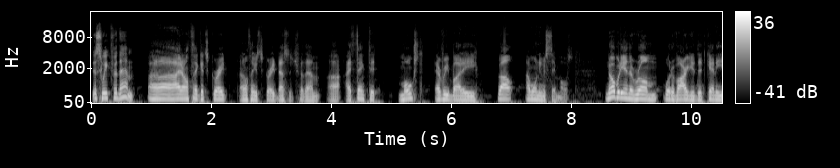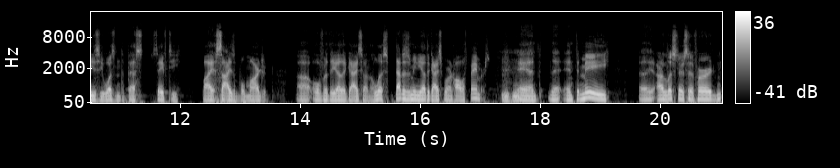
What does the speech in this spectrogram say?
this week for them? Uh, I don't think it's great. I don't think it's a great message for them. Uh, I think that most everybody, well, I won't even say most. Nobody in the room would have argued that Kenny Easley wasn't the best safety by a sizable margin uh, over the other guys on the list. But that doesn't mean the other guys weren't Hall of Famers. Mm-hmm. And and to me, uh, our listeners have heard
